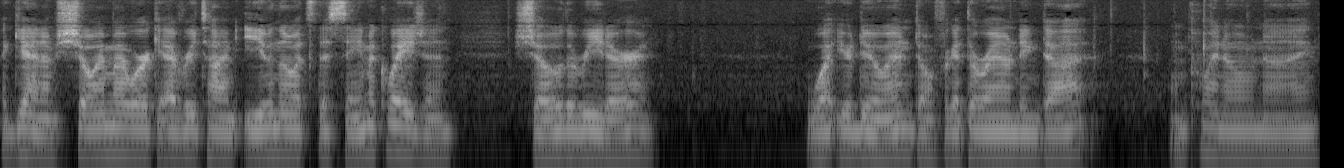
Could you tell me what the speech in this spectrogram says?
again, I'm showing my work every time, even though it's the same equation show the reader what you're doing. Don't forget the rounding dot. 1.09,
